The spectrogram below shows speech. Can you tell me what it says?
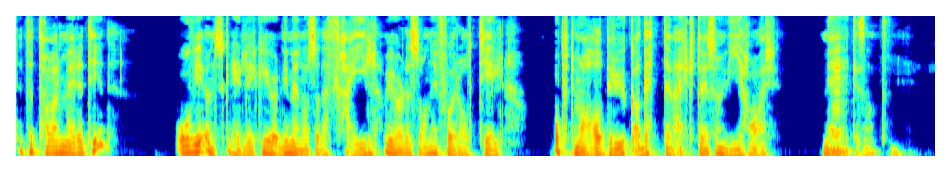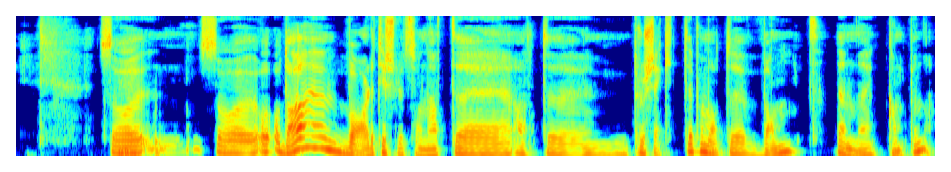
dette tar mer tid, og vi ønsker heller ikke å gjøre det. Vi mener også det er feil å gjøre det sånn i forhold til optimal bruk av dette verktøyet som vi har med, Mm. ikke sant. Så, så, og, og da var det til slutt sånn at, eh, at eh, prosjektet på en måte vant denne kampen. Da.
